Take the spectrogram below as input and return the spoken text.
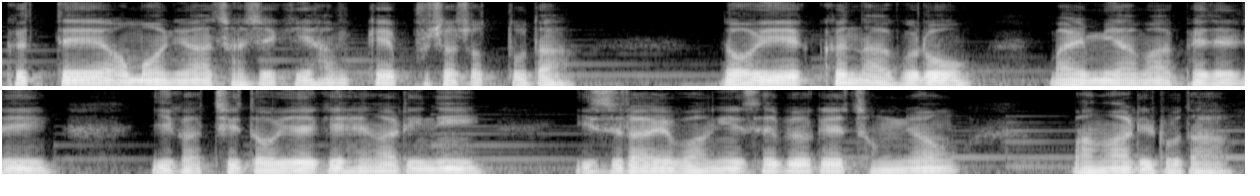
그때에 어머니와 자식이 함께 부셔졌도다 너희의 큰 악으로 말미암아 베델이 이같이 너희에게 행하리니 이스라엘 왕이 새벽에 정령 망하리로다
